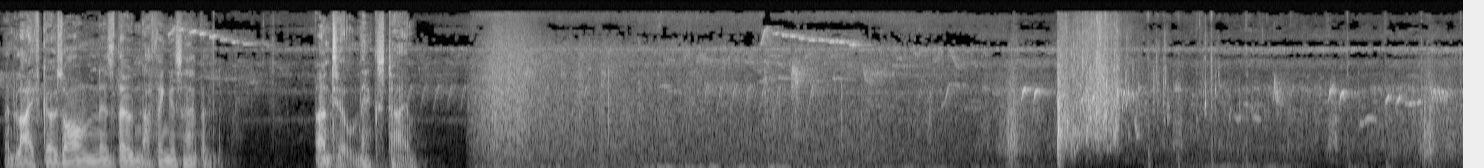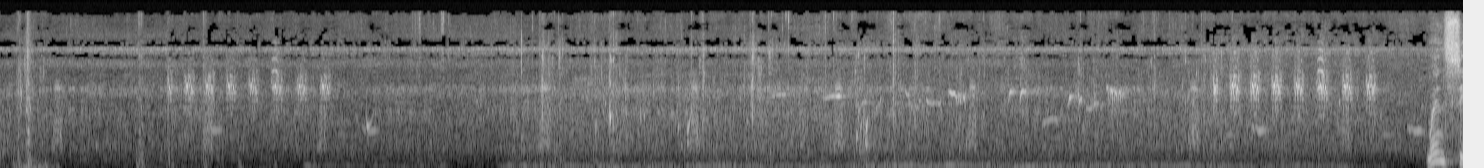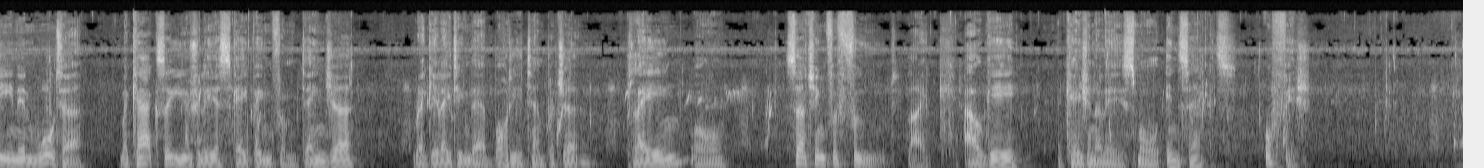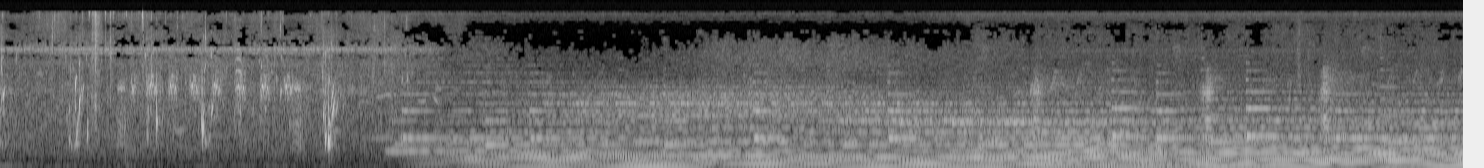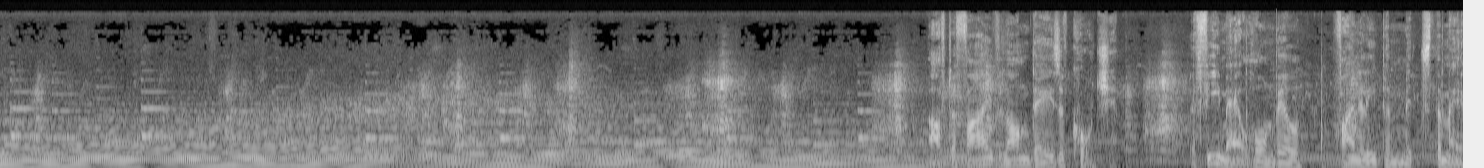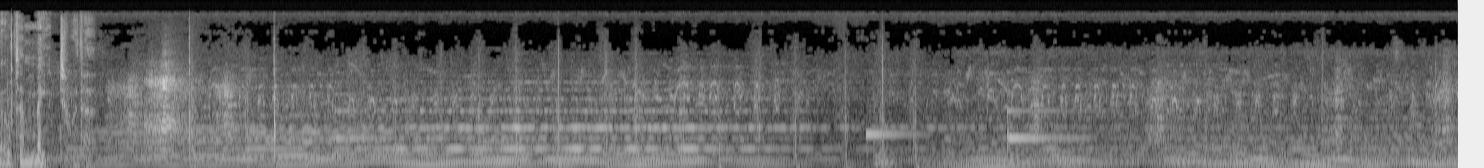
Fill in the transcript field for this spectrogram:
and life goes on as though nothing has happened. Until next time. When seen in water, macaques are usually escaping from danger, regulating their body temperature, playing, or searching for food like algae, occasionally small insects, or fish. Five long days of courtship, the female hornbill finally permits the male to mate with her.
